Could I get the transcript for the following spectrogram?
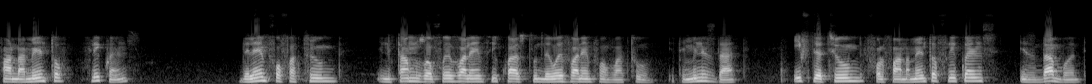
fundamental frequency, the length of a tube in terms of wavelength equals to the wavelength of a tube. It means that if the tube for fundamental frequency is doubled,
